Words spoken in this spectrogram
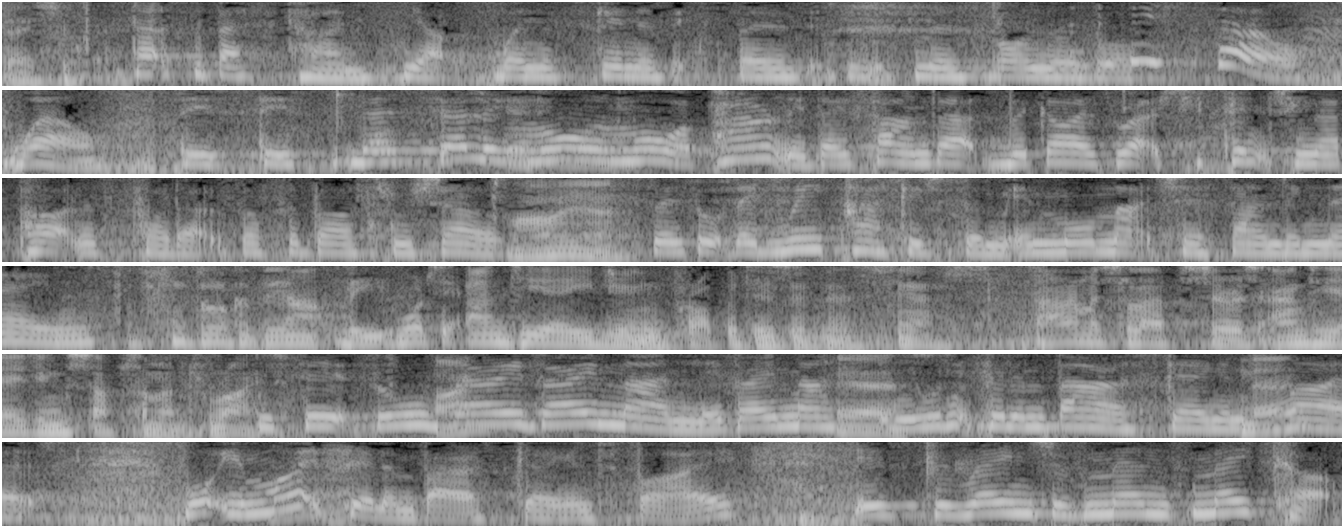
basically. That's the best time, yeah, when the skin is exposed, it's at its most vulnerable. These sell well. the- These They're more selling sophisticated more and more. Apparently, they found out the guys were actually pinching their partners' products off the bathroom shelves. Oh, yeah. So they thought they'd repackage them in more macho-sounding names. Just look at the, the what's it, anti-aging properties of this. Yes, Aramis Lab Series anti-aging supplement. Right. You see, it's all Fine. very, very manly, very masculine. Yes. You wouldn't feel embarrassed going in to buy it. What you might feel embarrassed going in to buy is the range of men's makeup.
